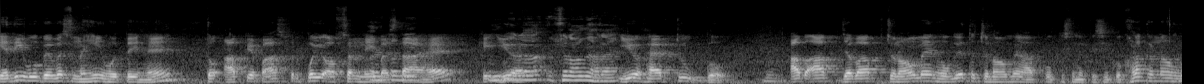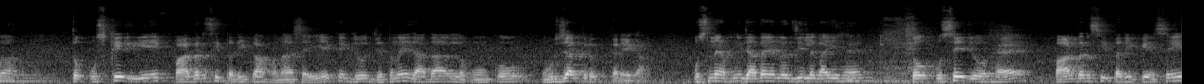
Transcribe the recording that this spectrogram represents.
यदि वो व्यवस्था नहीं होते हैं तो आपके पास फिर कोई ऑप्शन नहीं बचता है कि यू चुनाव में हराएँ। यू हैव टू गो अब आप जब आप चुनाव में होगे तो चुनाव में आपको किसी न किसी को खड़ा करना होगा। तो उसके लिए एक पारदर्शी तरीका होना चाहिए कि जो जितने ज़्यादा लोगों को ऊर्जाकृत करेगा उसने अपनी ज़्यादा एनर्जी लगाई है तो उसे जो है पारदर्शी तरीके से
